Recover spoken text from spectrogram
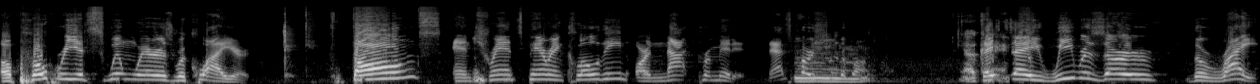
appropriate swimwear is required. Thongs and transparent clothing are not permitted. That's per Mm. Okay. They say we reserve the right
